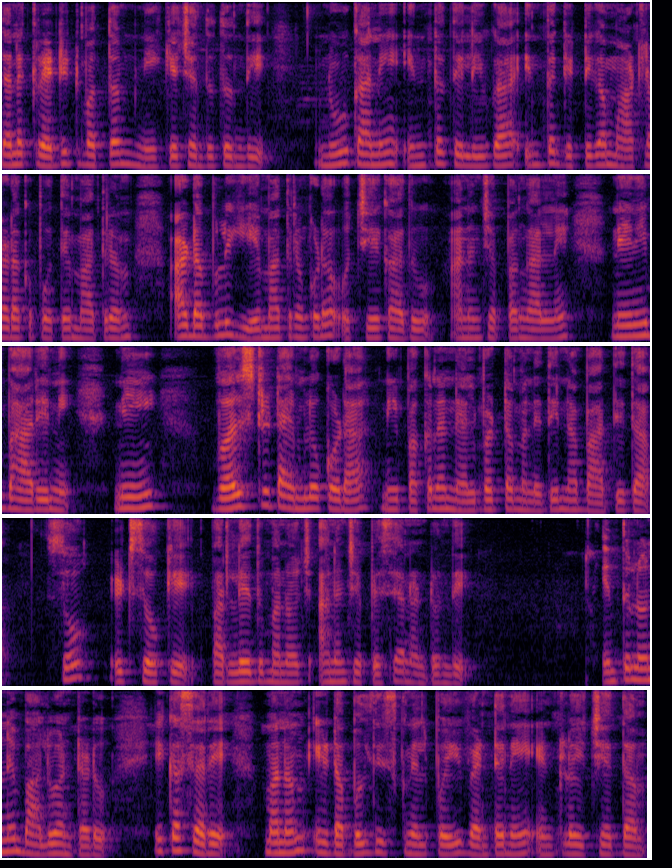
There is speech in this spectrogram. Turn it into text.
దాని క్రెడిట్ మొత్తం నీకే చెందుతుంది. నువ్వు కానీ ఇంత తెలివిగా ఇంత గట్టిగా మాట్లాడకపోతే మాత్రం ఆ డబ్బులు ఏమాత్రం కూడా వచ్చే కాదు అని చెప్పగానే నేను ఈ భార్యని నీ వర్స్ట్ టైంలో కూడా నీ పక్కన నిలబడటం అనేది నా బాధ్యత. సో ఇట్స్ ఓకే పర్లేదు మనోజ్ అని చెప్పేసి అని అంటుంది. ఇంతలోనే బాలు అంటాడు ఇక సరే మనం ఈ డబ్బులు తీసుకుని వెళ్ళిపోయి వెంటనే ఇంట్లో ఇచ్చేద్దాం.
